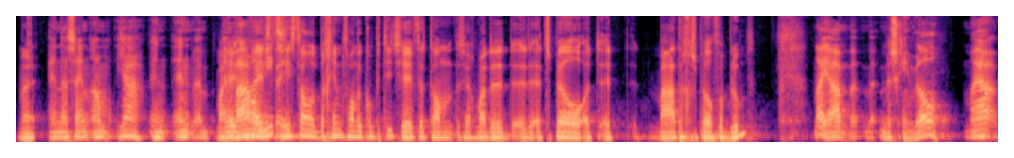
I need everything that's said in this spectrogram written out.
Nee. En dat zijn allemaal, ja, en, en, en Maar, waarom heeft, niet? heeft dan het begin van de competitie, heeft het dan zeg maar de, de- het spel, het, het, het matige spel verbloemd? Nou ja, misschien wel. Maar ja,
